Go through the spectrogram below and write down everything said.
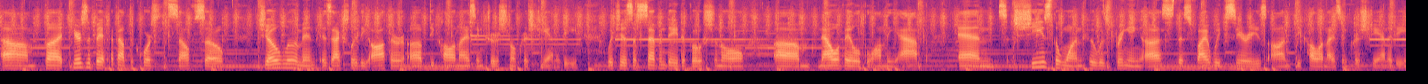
Um, but here's a bit about the course itself. So Jo Luehmann is actually the author of Decolonizing Traditional Christianity, which is a seven-day devotional um, now available on the app. And she's the one who was bringing us this five-week series on decolonizing Christianity.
